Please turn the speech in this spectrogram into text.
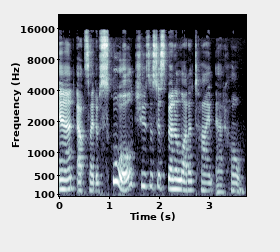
and outside of school chooses to spend a lot of time at home.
